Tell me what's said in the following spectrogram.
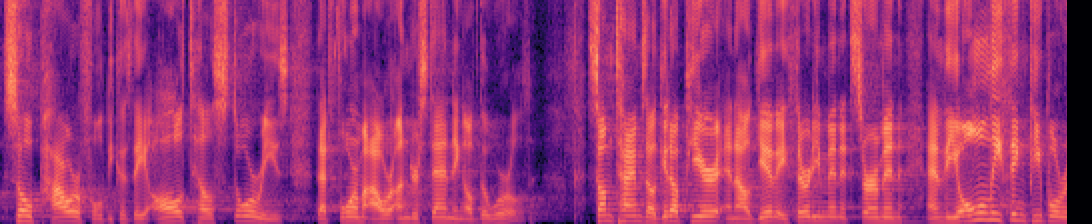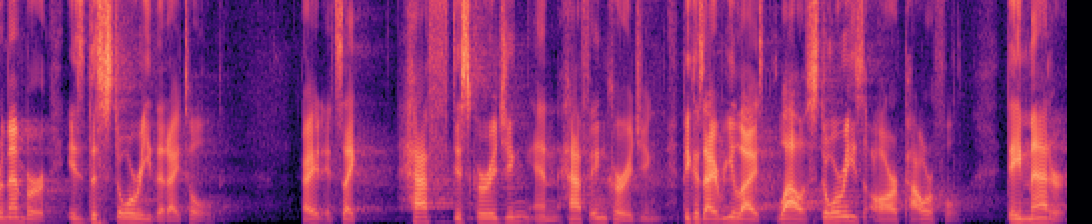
so powerful? Because they all tell stories that form our understanding of the world. Sometimes I'll get up here and I'll give a 30 minute sermon, and the only thing people remember is the story that I told. Right? It's like half discouraging and half encouraging because I realized, wow, stories are powerful, they matter.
